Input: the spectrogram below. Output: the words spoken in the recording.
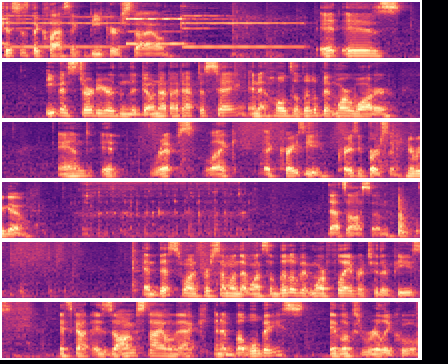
This is the classic beaker style. It is even sturdier than the donut I'd have to say and it holds a little bit more water and it rips like a crazy crazy person. Here we go. That's awesome. And this one, for someone that wants a little bit more flavor to their piece, it's got a Zong style neck and a bubble base. It looks really cool.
